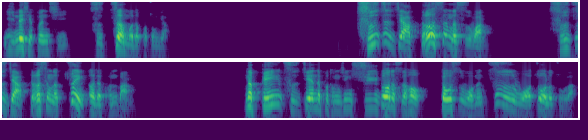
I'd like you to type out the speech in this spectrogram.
你那些分歧是这么的不重要。十字架得胜了死亡，十字架得胜了罪恶的捆绑。那彼此间的不同心，许多的时候都是我们自我做了主了，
